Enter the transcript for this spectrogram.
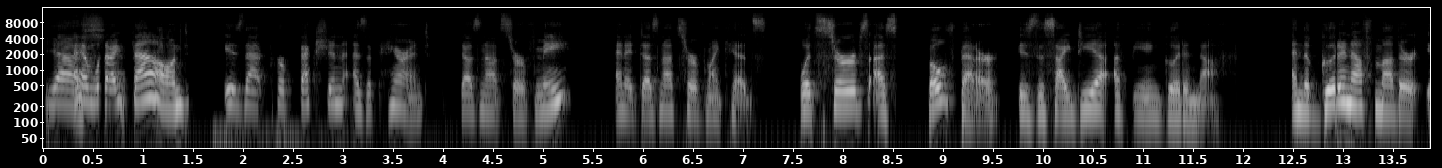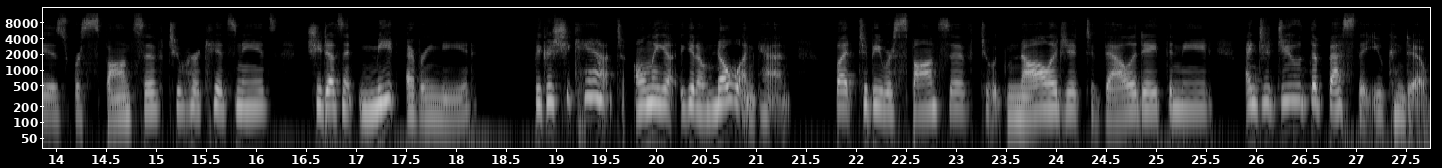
Yes. And what I found is that perfection as a parent does not serve me and it does not serve my kids. What serves us both better is this idea of being good enough and the good enough mother is responsive to her kids' needs. She doesn't meet every need because she can't. Only, uh, you know, no one can. But to be responsive, to acknowledge it, to validate the need, and to do the best that you can do.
